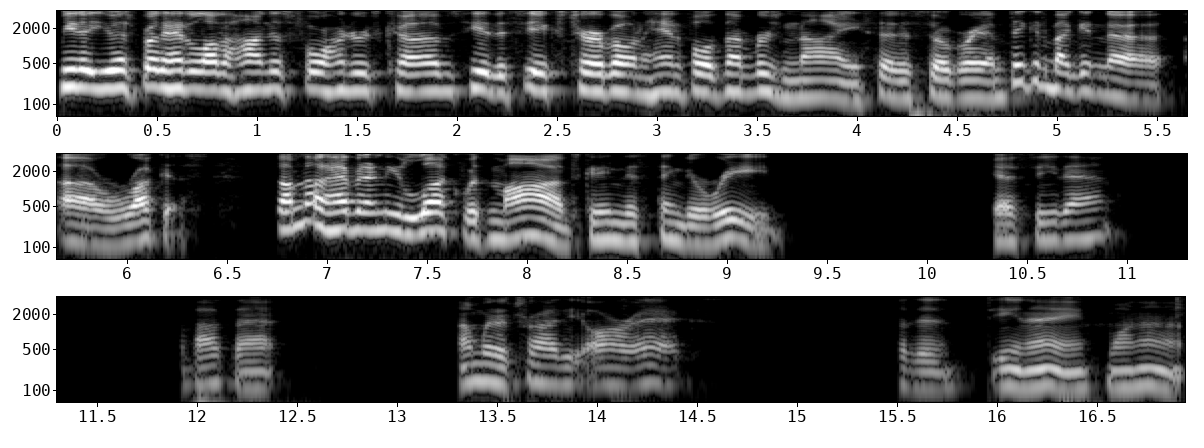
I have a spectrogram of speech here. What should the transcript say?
Me that US brother had a lot of Hondas 400s Cubs. He had the CX Turbo and a handful of numbers. Nice. That is so great. I'm thinking about getting a, a Ruckus. I'm not having any luck with mods getting this thing to read. You guys see that? About that? I'm going to try the RX for the DNA. Why not?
